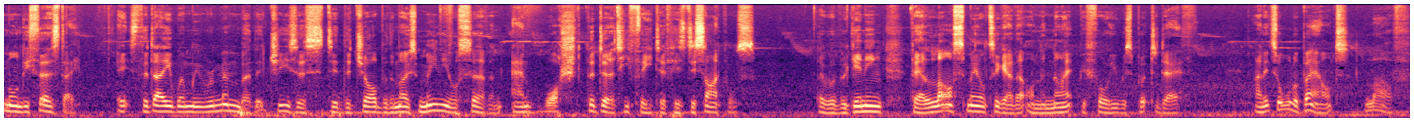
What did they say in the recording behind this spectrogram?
Maundy Thursday. It's the day when we remember that Jesus did the job of the most menial servant and washed the dirty feet of his disciples. They were beginning their last meal together on the night before he was put to death. And it's all about love.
